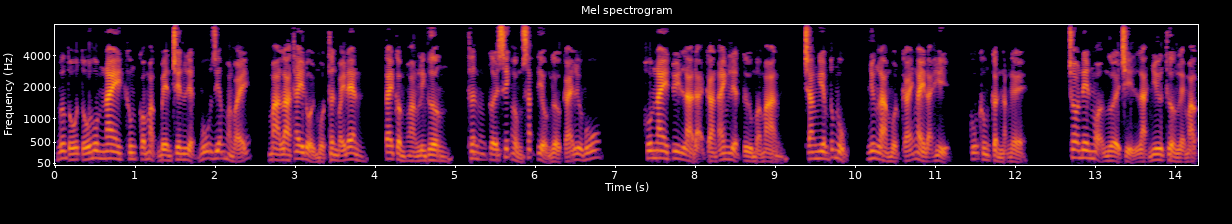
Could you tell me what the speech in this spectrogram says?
Vương tố tố hôm nay không có mặc bên trên liệt vũ diễm hoàng váy, mà là thay đổi một thân váy đen, tay cầm hoàng linh thương, thân cưới xích hồng sắc tiểu ngựa cái lưu vũ. Hôm nay tuy là đại càn anh liệt từ mở màn, trang nghiêm túc mục nhưng là một cái ngày đại hỷ, cũng không cần nặng nề. Cho nên mọi người chỉ là như thường lệ mặc.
